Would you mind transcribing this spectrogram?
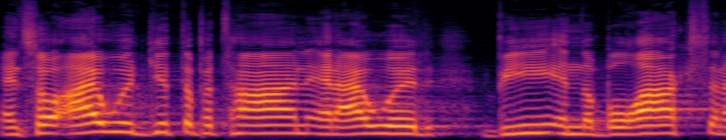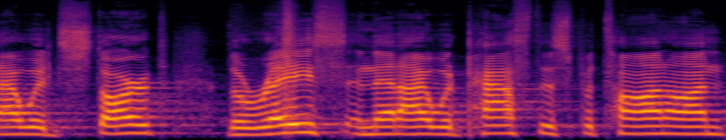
And so I would get the baton and I would be in the blocks and I would start the race and then I would pass this baton on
